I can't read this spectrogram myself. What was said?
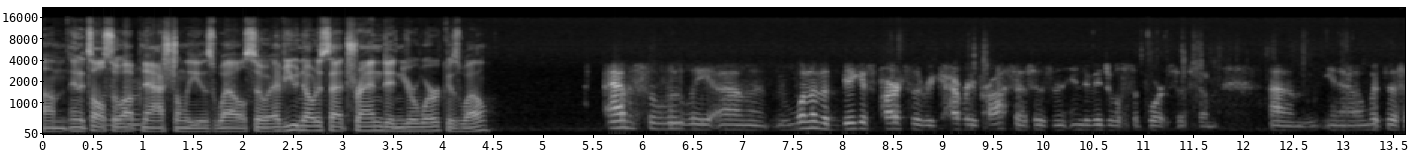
Um, and it's also up nationally as well. So, have you noticed that trend in your work as well? Absolutely. Um, one of the biggest parts of the recovery process is an individual support system. Um, you know, with this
